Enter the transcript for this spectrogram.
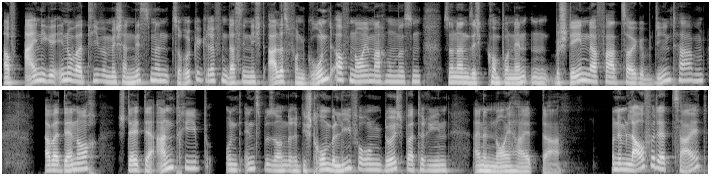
auf einige innovative Mechanismen zurückgegriffen, dass sie nicht alles von Grund auf neu machen müssen, sondern sich Komponenten bestehender Fahrzeuge bedient haben. Aber dennoch stellt der Antrieb und insbesondere die Strombelieferung durch Batterien eine Neuheit dar. Und im Laufe der Zeit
